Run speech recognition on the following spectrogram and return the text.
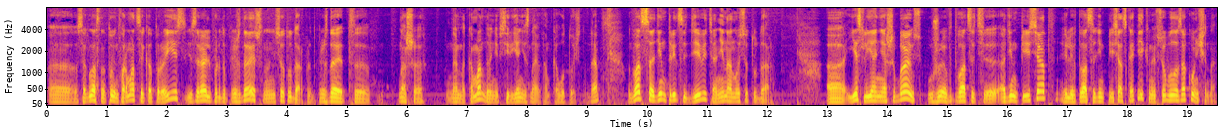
Э, согласно той информации, которая есть, Израиль предупреждает, что нанесет удар. Предупреждает наше, наверное, командование в Сирии, я не знаю там кого точно, да, в 21.39 они наносят удар. А, если я не ошибаюсь, уже в 21.50 или в 21.50 с копейками все было закончено.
